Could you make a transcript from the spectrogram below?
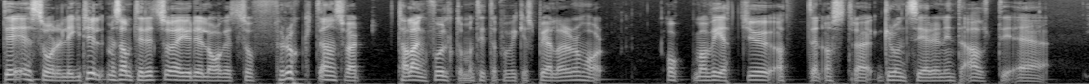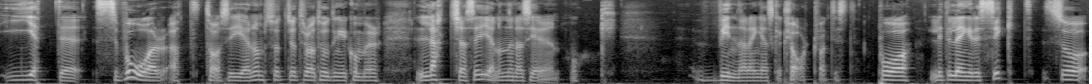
Det är så det ligger till. Men samtidigt så är ju det laget så fruktansvärt talangfullt om man tittar på vilka spelare de har. Och man vet ju att den östra grundserien inte alltid är jättesvår att ta sig igenom så att jag tror att Huddinge kommer latcha sig igenom den här serien och vinna den ganska klart faktiskt på lite längre sikt så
